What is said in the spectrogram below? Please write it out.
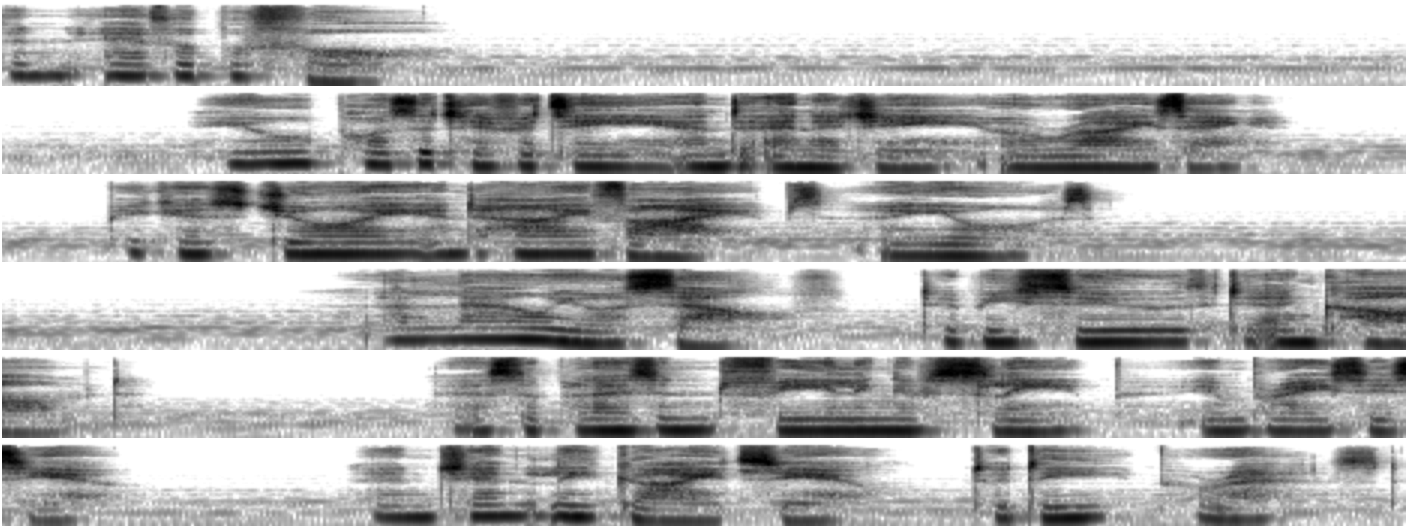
than ever before. Your positivity and energy are rising because joy and high vibes are yours. Allow yourself to be soothed and calmed as the pleasant feeling of sleep embraces you and gently guides you to deep rest.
